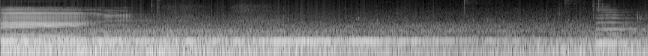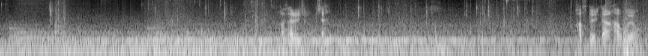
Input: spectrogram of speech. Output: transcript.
음 화살을 좀 자. 밥도 일단 하고요.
